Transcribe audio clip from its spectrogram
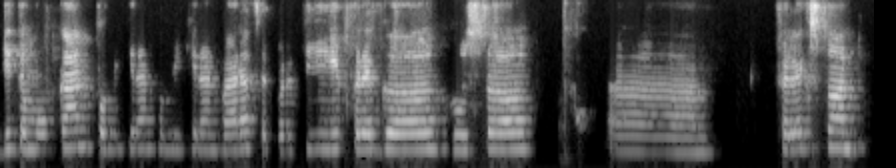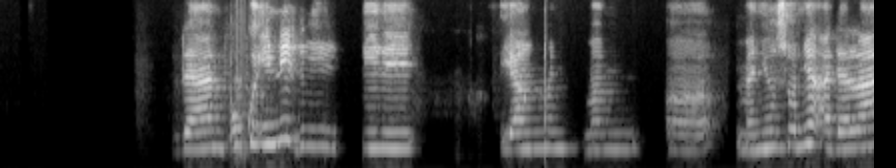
ditemukan pemikiran-pemikiran barat seperti Frege, Russell, uh, Felixson. Dan buku ini di, di yang men, men, uh, menyusunnya adalah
